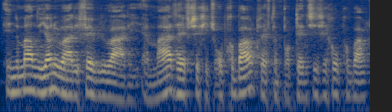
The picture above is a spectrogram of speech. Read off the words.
in de maanden januari, februari en maart heeft zich iets opgebouwd, heeft een potentie zich opgebouwd.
